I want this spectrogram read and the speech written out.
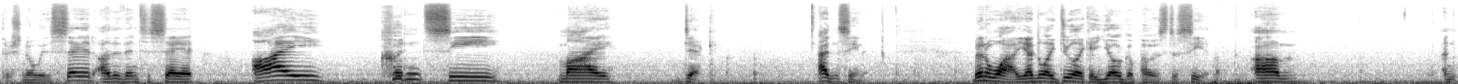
there's no way to say it other than to say it. I couldn't see my dick. I hadn't seen it been a while. You had to like do like a yoga pose to see it. Um, and,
